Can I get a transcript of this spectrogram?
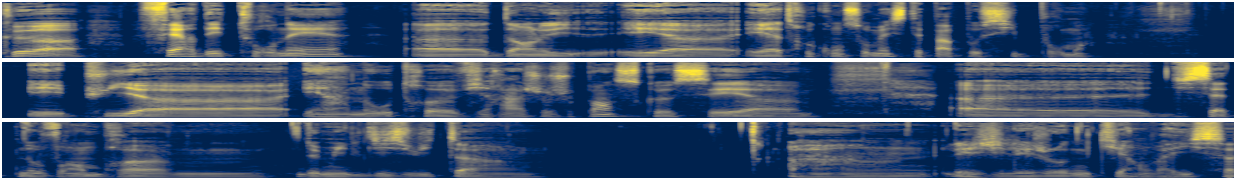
que euh, faire des tournées euh, et, et être consommé, c'était pas possible pour moi. Et puis, et un autre virage, je pense que c'est euh, euh, 17 novembre euh, 2018, euh, euh, les gilets jaunes qui envahissent,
